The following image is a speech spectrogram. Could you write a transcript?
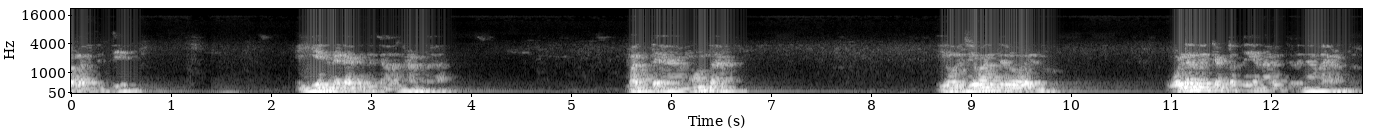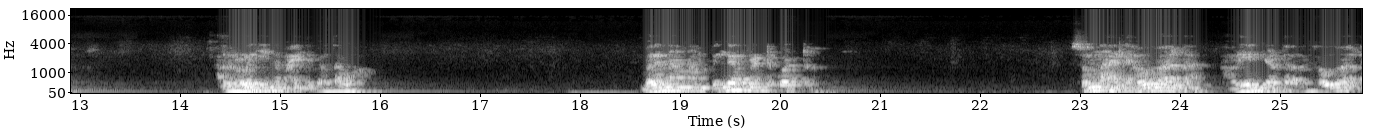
ಪರಿಸ್ಥಿತಿ, ಏನ್ ನಡೆಯಕತ್ತೈತಿ ಅದನ್ನ ಹೇಳ್ತಾರ. ಮತ್ತೆ ಮುಂದೆ ಇವ್ರ ಜೀವಂತ ಇರುವವರೆಗೂ ಒಳ್ಳೇದು ಕೆಟ್ಟದ್ದು ಏನಾಗುತ್ತೆ ಇದನ್ನೆಲ್ಲ ಹೇಳ್ತಾರೆ. ಅದ್ರೊಳಗೆ ಹಿಂಗೆ ಮಾಹಿತಿ ಬರ್ತಾವ? ಬರೀ ನಾವು ನಮ್ಮ ಫಿಂಗರ್ ಪ್ರಿಂಟ್ ಕೊಟ್ಟು ಸುಮ್ಮನೆ ಅಲ್ಲಿ ಹೌದು ಅಲ್ಲ, ಅವ್ರು ಏನು ಕೇಳ್ತಾರೆ ಅದಕ್ಕೆ ಹೌದು ಅಲ್ಲ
